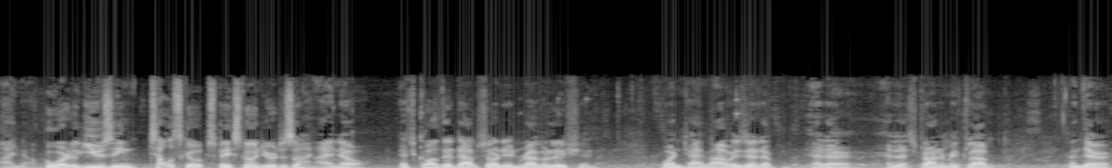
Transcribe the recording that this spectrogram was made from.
I know. who are using telescopes based on your design. I know. It's called the Dobsonian Revolution. One time I was at a at a an astronomy club, and there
